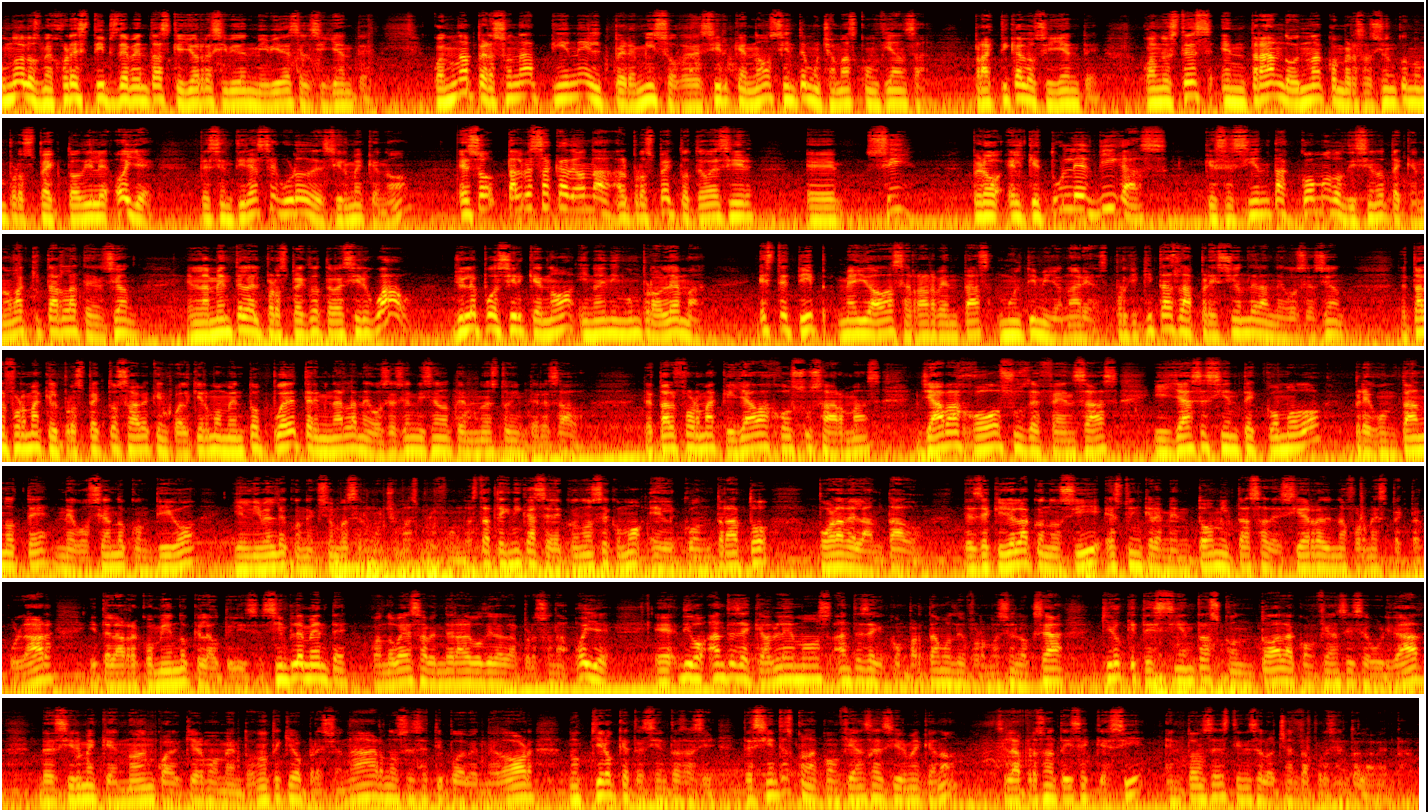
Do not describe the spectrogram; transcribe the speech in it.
Uno de los mejores tips de ventas que yo he recibido en mi vida es el siguiente. Cuando una persona tiene el permiso de decir que no, siente mucha más confianza. Practica lo siguiente. Cuando estés entrando en una conversación con un prospecto, dile, oye, ¿te sentirías seguro de decirme que no? Eso tal vez saca de onda al prospecto. Te va a decir, eh, sí, pero el que tú le digas que se sienta cómodo diciéndote que no va a quitar la atención, en la mente del prospecto te va a decir, wow, yo le puedo decir que no y no hay ningún problema. Este tip me ha ayudado a cerrar ventas multimillonarias porque quitas la presión de la negociación, de tal forma que el prospecto sabe que en cualquier momento puede terminar la negociación diciéndote no estoy interesado, de tal forma que ya bajó sus armas, ya bajó sus defensas y ya se siente cómodo preguntándote, negociando contigo y el nivel de conexión va a ser mucho más profundo. Esta técnica se le conoce como el contrato por adelantado. Desde que yo la conocí, esto incrementó mi tasa de cierre de una forma espectacular y te la recomiendo que la utilices. Simplemente, cuando vayas a vender algo, dile a la persona, oye, eh, digo, antes de que hablemos, antes de que compartamos la información, lo que sea, quiero que te sientas con toda la confianza y seguridad de decirme que no en cualquier momento. No te quiero presionar, no sé ese tipo de vendedor, no quiero que te sientas así. ¿Te sientes con la confianza de decirme que no? Si la persona te dice que sí, entonces tienes el 80% de la venta.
